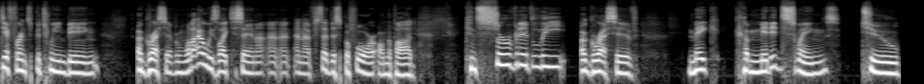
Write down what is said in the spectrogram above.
difference between being aggressive. And what I always like to say, and I, and I've said this before on the pod, conservatively aggressive, make committed swings to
